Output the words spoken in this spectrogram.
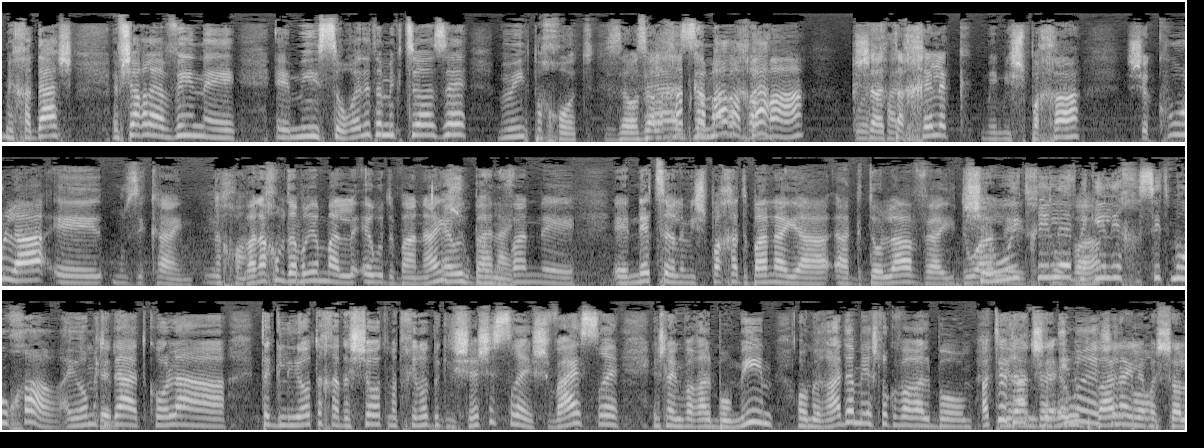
מחדש, אפשר להבין אה, אה, מי שורד את המקצוע הזה ומי פחות. זהו, אז על אחת כמה הוא כשאתה. חלק ממשפחה שכולה אה, מוזיקאים. נכון. ואנחנו מדברים על אהוד בנאי, שהוא בנאי. כמובן אה, אה, נצר למשפחת בנאי הגדולה והידועה לטובה. שהוא התחיל בגיל יחסית מאוחר. היום, את כן. יודעת, כל התגליות החדשות מתחילות בגיל 16, 17, יש להם כבר אלבומים, עומר אדם יש לו כבר אלבום. את יודעת שאהוד בנאי. למשל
